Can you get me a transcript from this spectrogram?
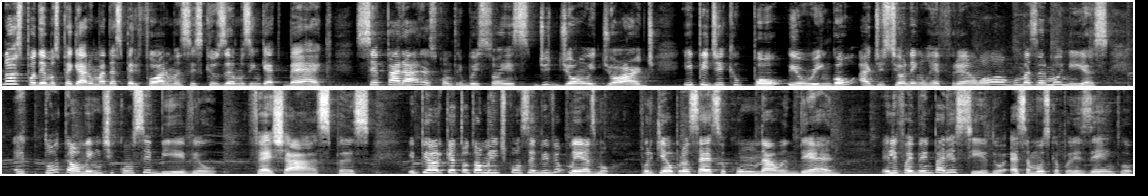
Nós podemos pegar uma das performances que usamos em Get Back, separar as contribuições de John e George e pedir que o Paul e o Ringo adicionem um refrão ou algumas harmonias. É totalmente concebível. Fecha aspas. E pior que é totalmente concebível mesmo, porque o processo com Now and Then, ele foi bem parecido. Essa música, por exemplo,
